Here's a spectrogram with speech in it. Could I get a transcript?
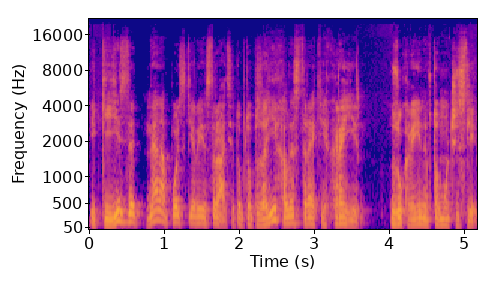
які їздять не на польській реєстрації, тобто заїхали з третіх країн, з України в тому числі.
